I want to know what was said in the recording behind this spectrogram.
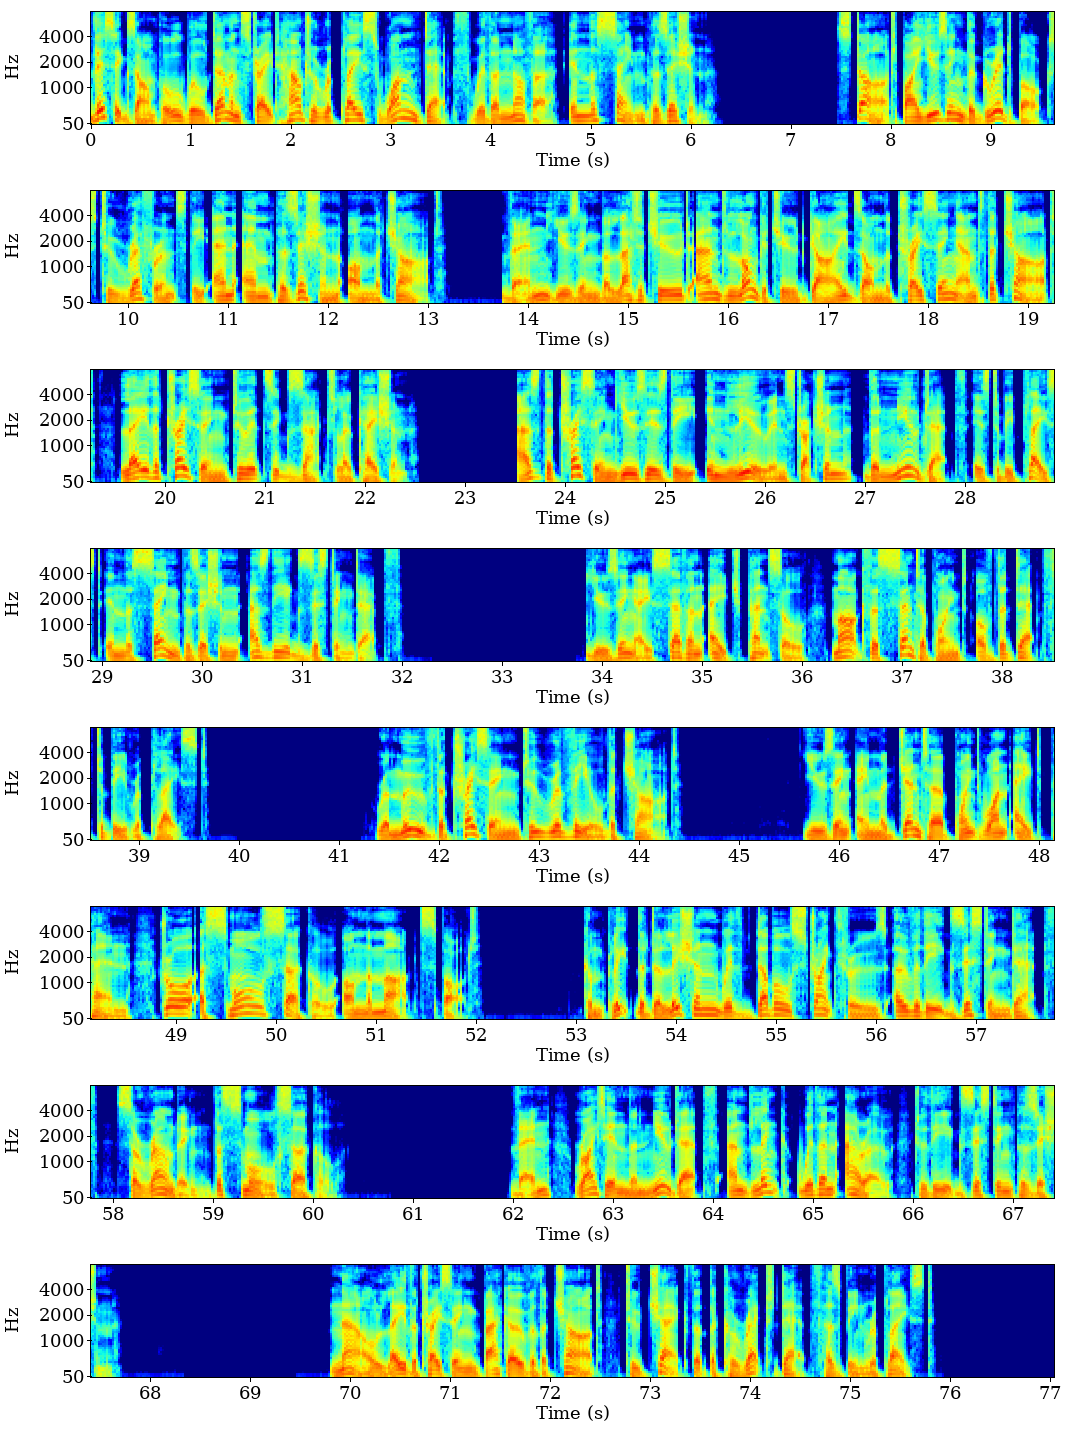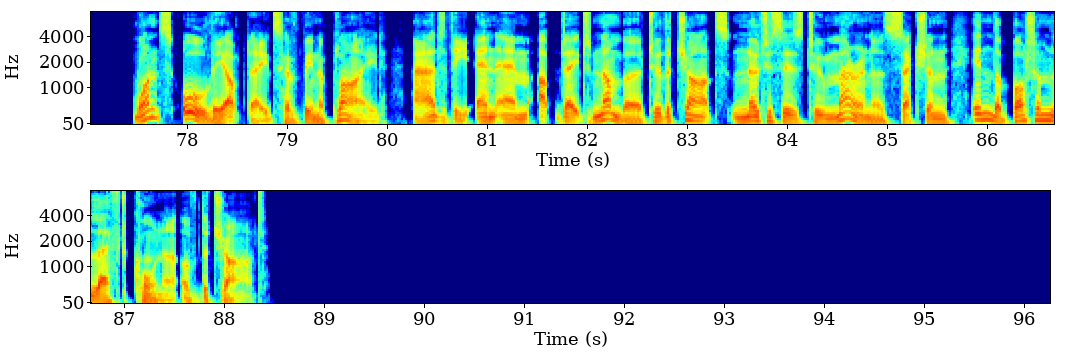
This example will demonstrate how to replace one depth with another in the same position. Start by using the grid box to reference the NM position on the chart. Then, using the latitude and longitude guides on the tracing and the chart, lay the tracing to its exact location. As the tracing uses the in lieu instruction, the new depth is to be placed in the same position as the existing depth. Using a 7H pencil, mark the center point of the depth to be replaced. Remove the tracing to reveal the chart. Using a magenta 0.18 pen, draw a small circle on the marked spot. Complete the deletion with double strike-throughs over the existing depth, surrounding the small circle. Then, write in the new depth and link with an arrow to the existing position. Now lay the tracing back over the chart to check that the correct depth has been replaced. Once all the updates have been applied, Add the NM update number to the chart's Notices to Mariners section in the bottom left corner of the chart.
